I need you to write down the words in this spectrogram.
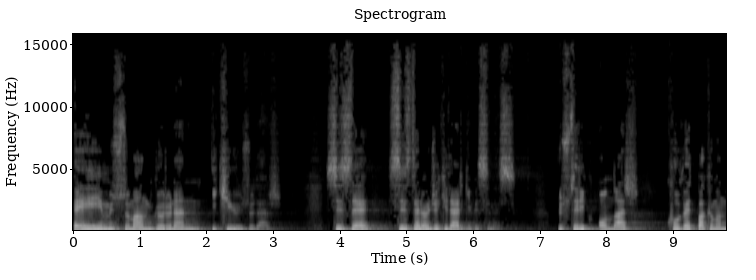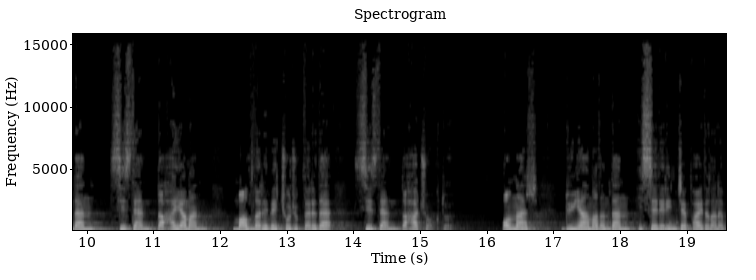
Ey Müslüman görünen iki yüzlüler! Siz de sizden öncekiler gibisiniz. Üstelik onlar kuvvet bakımından sizden daha yaman, malları ve çocukları da sizden daha çoktu. Onlar dünya malından hisselerince faydalanıp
